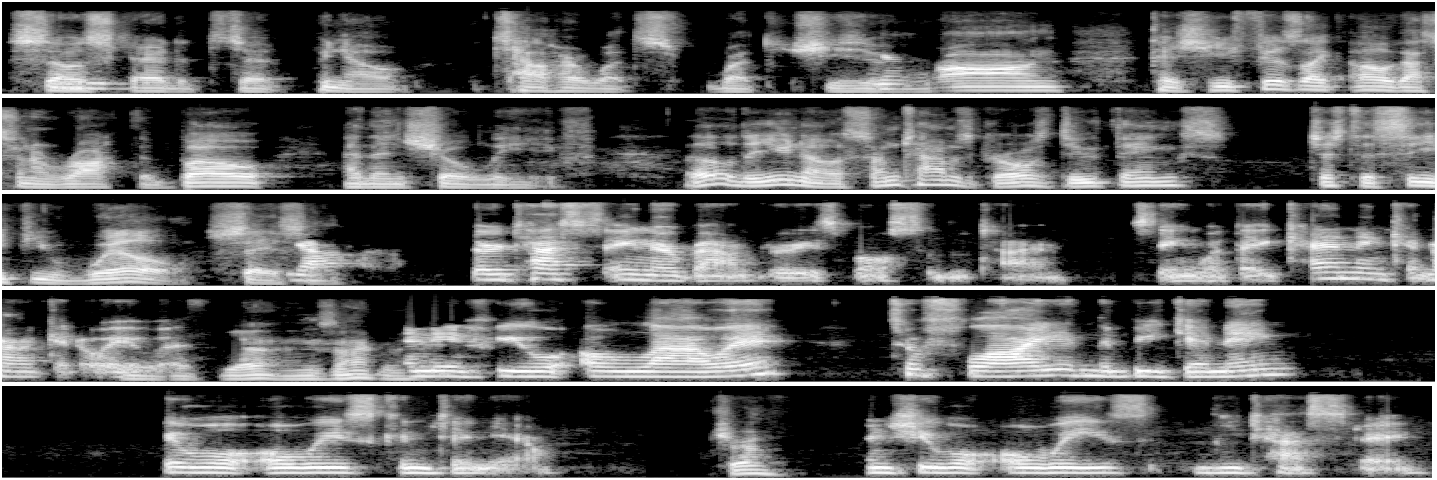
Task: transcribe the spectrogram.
so Mhm. scared to, you know, tell her what's what she's doing Yeah. wrong because she feels like, oh, that's gonna rock the boat, and then she'll leave. Little do you know, sometimes girls do things just to see if you will say Yeah. something. They're testing their boundaries most of the time, seeing what they can and cannot get away with. Yeah, exactly. And if you allow it to fly in the beginning, it will always continue. True. And she will always be testing,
